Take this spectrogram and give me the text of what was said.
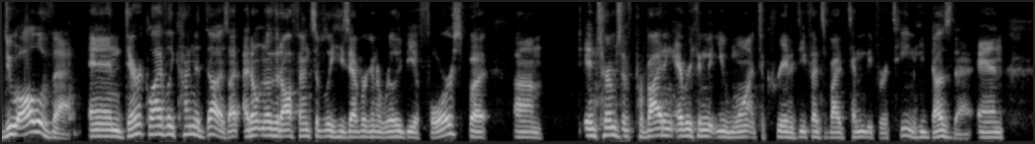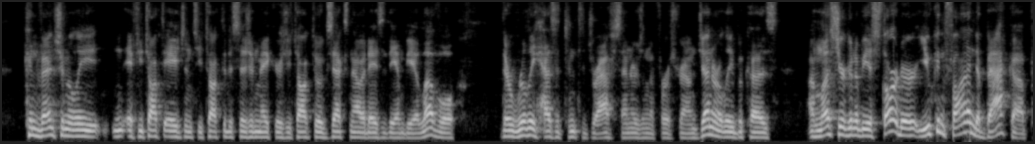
do all of that. And Dereck Lively kind of does. I, I, don't know that offensively he's ever going to really be a force, but um, in terms of providing everything that you want to create a defensive identity for a team, he does that. And conventionally, if you talk to agents, you talk to decision makers, you talk to execs nowadays at the NBA level – they're really hesitant to draft centers in the first round generally because unless you're going to be a starter, you can find a backup,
